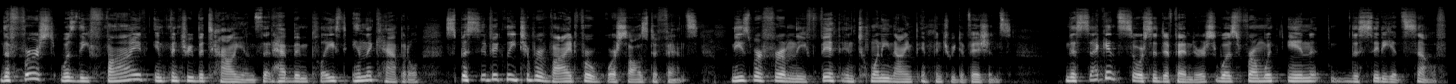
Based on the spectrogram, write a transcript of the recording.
The first was the five infantry battalions that had been placed in the capital specifically to provide for Warsaw's defense. These were from the 5th and 29th Infantry Divisions. The second source of defenders was from within the city itself.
